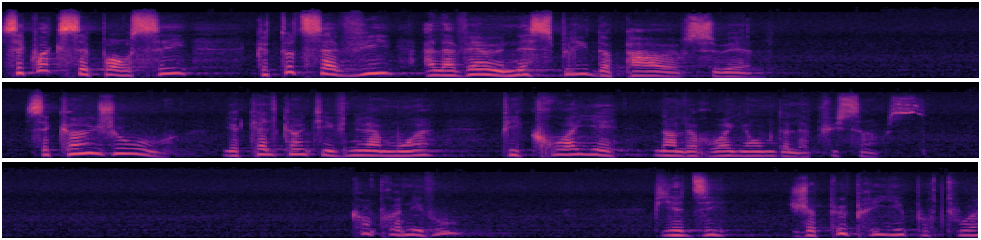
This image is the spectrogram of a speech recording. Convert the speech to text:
C'est quoi qui s'est passé que toute sa vie, elle avait un esprit de peur sur elle? C'est qu'un jour, il y a quelqu'un qui est venu à moi, puis il croyait dans le royaume de la puissance. Comprenez-vous? Puis il a dit, je peux prier pour toi,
